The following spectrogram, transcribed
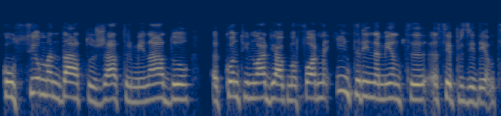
com o seu mandato já terminado, a continuar de alguma forma interinamente a ser presidente?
